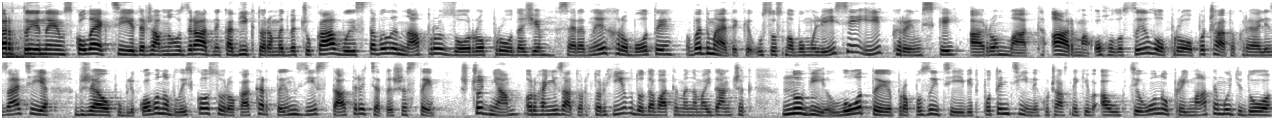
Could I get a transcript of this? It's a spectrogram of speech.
Картини з колекції державного зрадника Віктора Медведчука виставили на прозоро продажі. Серед них роботи ведмедики у сосновому лісі і кримський аромат. Арма оголосило про початок реалізації. Вже опубліковано близько 40 картин зі 136. Щодня організатор торгів додаватиме на майданчик нові лоти. Пропозиції від потенційних учасників аукціону прийматимуть до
